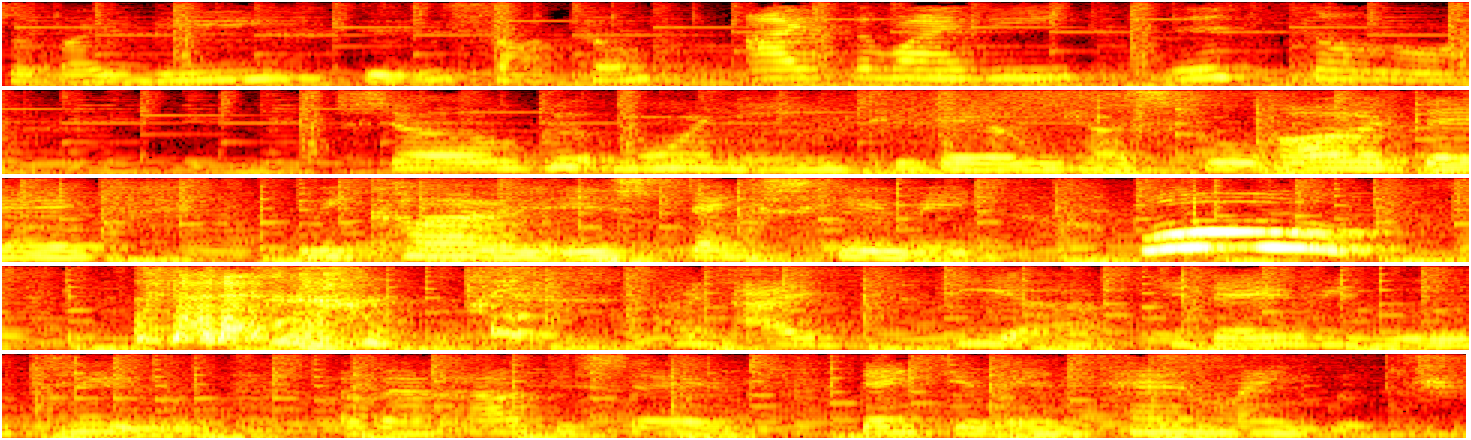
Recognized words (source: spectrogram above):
Sabaidi, this is Sato. Hi, Sabaidi. This is So, good morning. Today we have school holiday because it's Thanksgiving. Woo! I have an idea. Today we will do about how to say thank you in 10 language.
